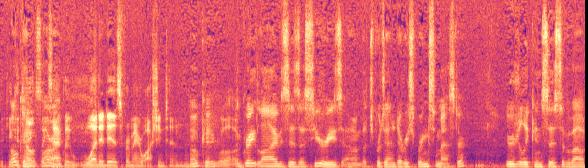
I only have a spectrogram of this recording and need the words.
if you could Okay, tell us all right. exactly what it is for Mary Washington. Okay, well, Great Lives is a series um, that's presented every spring semester. Usually consists of about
